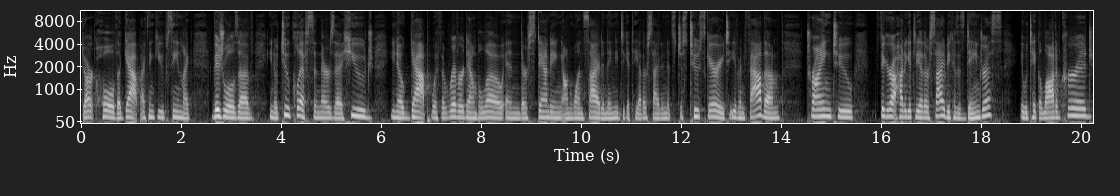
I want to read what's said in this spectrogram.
dark hole the gap I think you've seen like visuals of you know two cliffs and there's a huge you know gap with a river down below and they're standing on one side and they need to get to the other side and it's just too scary to even fathom trying to figure out how to get to the other side because it's dangerous. It would take a lot of courage,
